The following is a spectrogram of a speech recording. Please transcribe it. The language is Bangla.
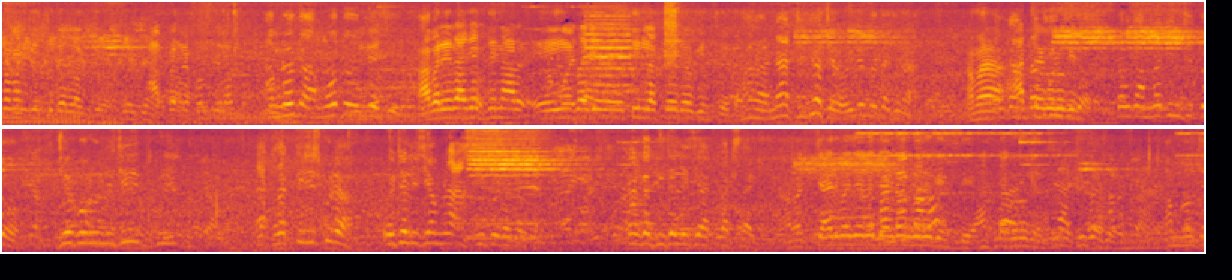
সমান দেড় লাখ দিয়ে আমরাও তো আমরাও তো গেছি আবার এর আগের দিন আর এই বাজে তিন লাখ টাকা কিনছি এটা। হ্যাঁ না ঠিক আছে ওইটা তো দেখি না। আমার আটটা আমরা গরু কিনছি তো, কালকে আমরা কিনছি তো। যে গরু নিয়েছি এক লাখ তিরিশ করে ওইটা নিয়েছি আমরা আশি করে। কালকে দুইটা নিয়েছি এক লাখ ষাট। আমার চার বাজারে চারটা গরু কিনছি আটটা গরু কিনছি। না ঠিক আছে। আমরা তো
